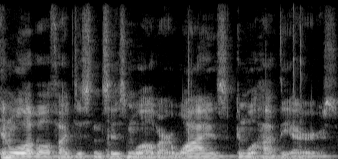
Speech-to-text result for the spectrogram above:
and we'll have all five distances and we'll have our y's and we'll have the errors.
